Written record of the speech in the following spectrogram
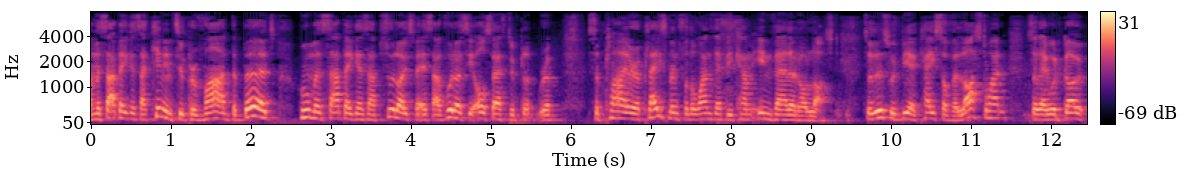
to provide the birds, he also has to pl- re- supply a replacement for the ones that become invalid or lost. So this would be a case of a lost one. So they would go,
